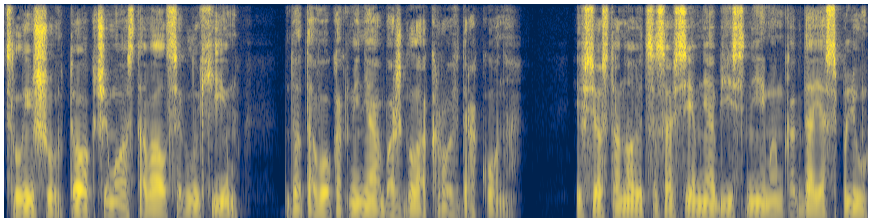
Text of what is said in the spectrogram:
Слышу то, к чему оставался глухим, до того, как меня обожгла кровь дракона. И все становится совсем необъяснимым, когда я сплю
